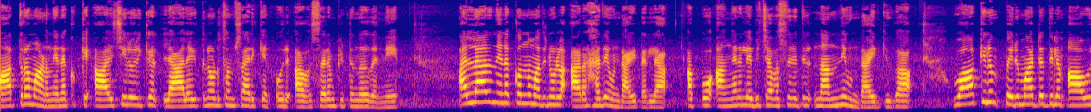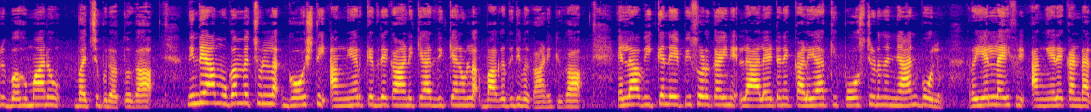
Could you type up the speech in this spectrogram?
മാത്രമാണ് നിനക്കൊക്കെ ആഴ്ചയിൽ ഒരിക്കൽ ലാലേട്ടനോട് സംസാരിക്കാൻ ഒരു അവസരം കിട്ടുന്നത് തന്നെ. അല്ലാതെ നിനക്കൊന്നും അതിനുള്ള അർഹത ഉണ്ടായിട്ടല്ല അപ്പോൾ അങ്ങനെ ലഭിച്ച അവസരത്തിൽ നന്ദി ഉണ്ടായിരിക്കുക. വാക്കിലും പെരുമാറ്റത്തിലും ആ ഒരു ബഹുമാനവും വച്ചു പുലർത്തുക. നിന്റെ ആ മുഖം വെച്ചുള്ള ഗോഷ്ടി അങ്ങേർക്കെതിരെ കാണിക്കാതിരിക്കാനുള്ള വകതിരിവ് കാണിക്കുക. എല്ലാ വീക്കെൻഡ് എപ്പിസോഡ് കഴിഞ്ഞ് ലാലേട്ടനെ കളിയാക്കി പോസ്റ്റ് ഇടുന്ന ഞാൻ പോലും റിയൽ ലൈഫിൽ അങ്ങേരെ കണ്ടാൽ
